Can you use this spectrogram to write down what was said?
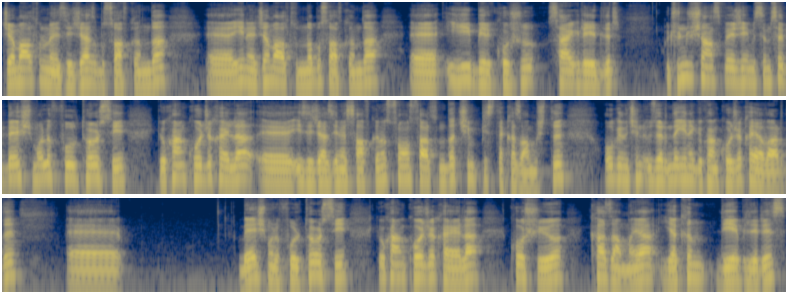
Cem Altun'la izleyeceğiz bu safkanında. E, yine Cem Altun'la bu safkanında e, iyi bir koşu sergileyebilir. Üçüncü şans vereceğim isim ise 5 numaralı Full Tursi. Gökhan Kocakay'la e, izleyeceğiz yine Safkan'ın. Son startında Çin pistte kazanmıştı. O gün için üzerinde yine Gökhan Kocakaya vardı. E, 5 numaralı Full Tursi Gökhan Kocakaya'yla koşuyu kazanmaya yakın diyebiliriz.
